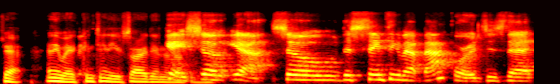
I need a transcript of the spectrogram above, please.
chat. Anyway, continue. Sorry to interrupt. Okay, so yeah, so the same thing about backwards is that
